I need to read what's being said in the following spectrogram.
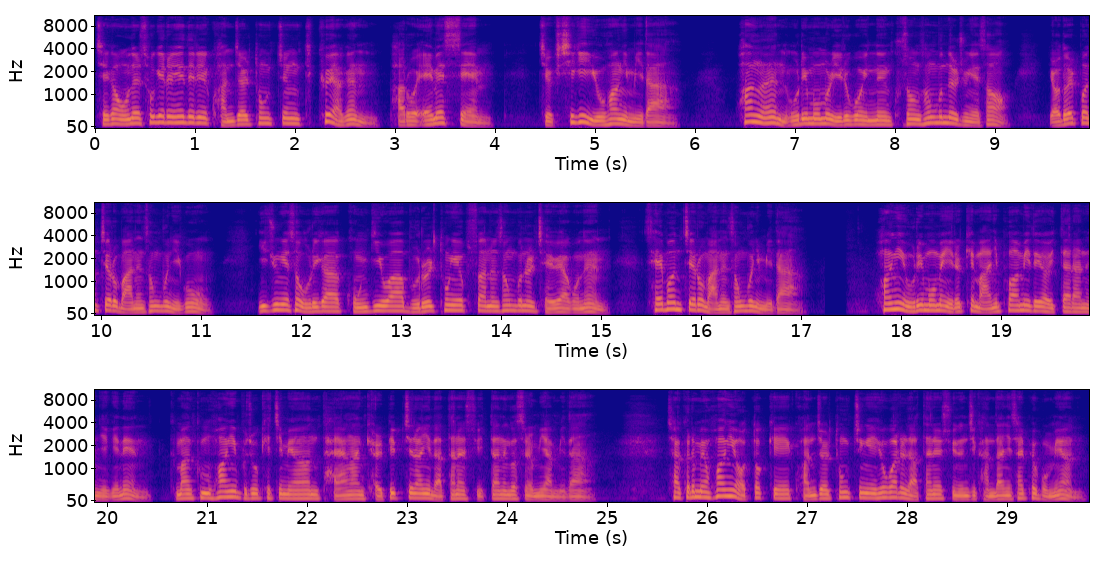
제가 오늘 소개를 해드릴 관절 통증 특효약은 바로 MSM, 즉 식이유황입니다. 황은 우리 몸을 이루고 있는 구성 성분들 중에서 여덟 번째로 많은 성분이고 이 중에서 우리가 공기와 물을 통해 흡수하는 성분을 제외하고는 세 번째로 많은 성분입니다. 황이 우리 몸에 이렇게 많이 포함이 되어 있다는 얘기는 그만큼 황이 부족해지면 다양한 결핍 질환이 나타날 수 있다는 것을 의미합니다. 자, 그러면 황이 어떻게 관절 통증의 효과를 나타낼 수 있는지 간단히 살펴보면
